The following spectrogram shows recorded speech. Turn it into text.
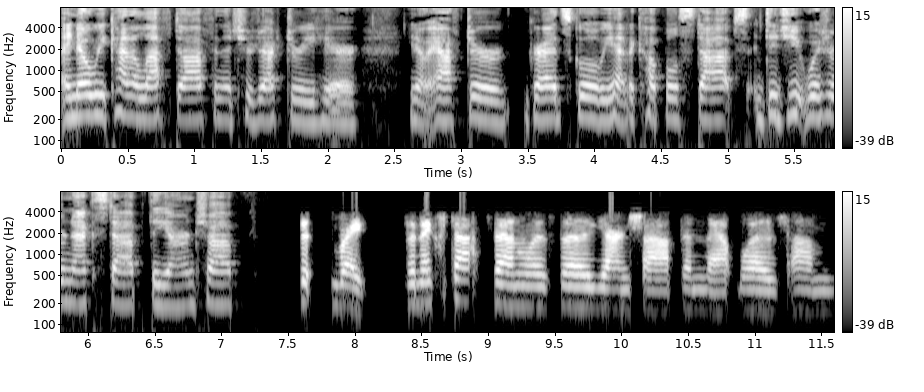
I know we kind of left off in the trajectory here. You know, after grad school, we had a couple stops. Did you? Was your next stop the yarn shop? But, right. The next stop then was the yarn shop, and that was um,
